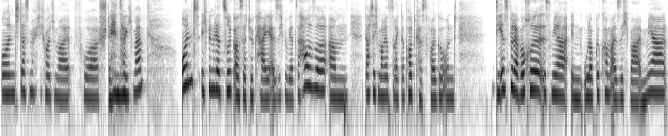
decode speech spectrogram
und das möchte ich heute mal vorstellen, sage ich mal. Und ich bin wieder zurück aus der Türkei. Also ich bin wieder zu Hause. Ähm, dachte, ich mache jetzt direkt eine Podcast-Folge. Und die Inspo der Woche ist mir in Urlaub gekommen. Also ich war im Meer,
